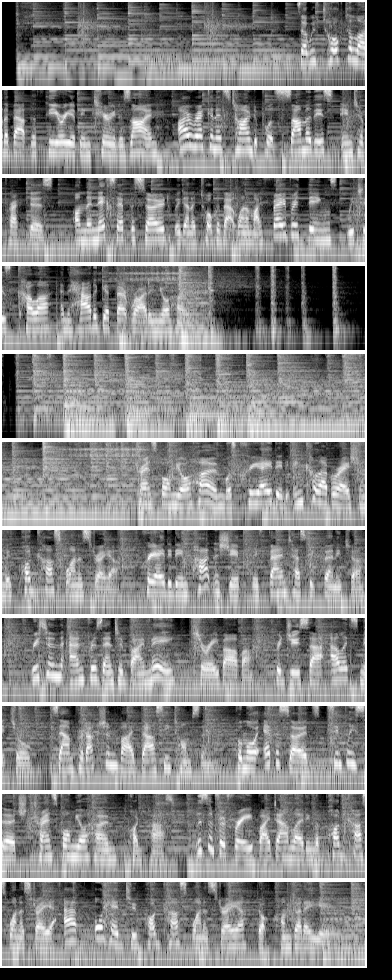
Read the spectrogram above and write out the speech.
So, we've talked a lot about the theory of interior design. I reckon it's time to put some of this into practice. On the next episode, we're going to talk about one of my favorite things, which is color and how to get that right in your home. Transform Your Home was created in collaboration with Podcast One Australia, created in partnership with Fantastic Furniture, written and presented by me, Cherie Barber, producer Alex Mitchell, sound production by Darcy Thompson. For more episodes, simply search Transform Your Home podcast. Listen for free by downloading the Podcast One Australia app or head to podcastoneaustralia.com.au.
